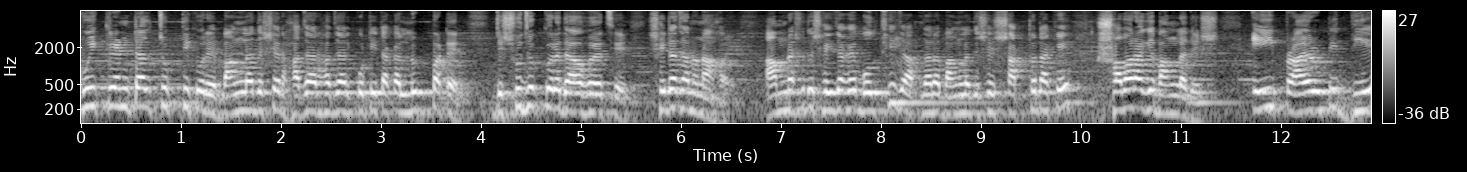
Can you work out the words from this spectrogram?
কুইক রেন্টাল চুক্তি করে বাংলাদেশের হাজার হাজার কোটি টাকা লুটপাটের যে সুযোগ করে দেওয়া হয়েছে, সেটা যেন না হয়। আমরা শুধু সেই জায়গায় বলছি যে আপনারা বাংলাদেশের স্বার্থটাকে সবার আগে বাংলাদেশ এই প্রায়োরিটি দিয়ে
